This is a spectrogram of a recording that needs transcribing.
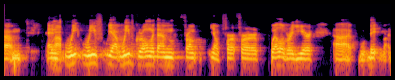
um, and wow. we we've yeah we've grown with them from you know for for well over a year. Uh, they I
